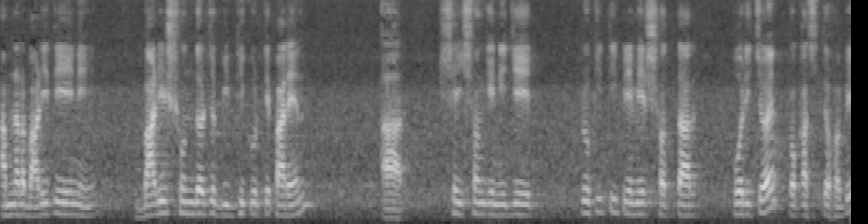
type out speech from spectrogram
আপনারা বাড়িতে এনে বাড়ির সৌন্দর্য বৃদ্ধি করতে পারেন আর সেই সঙ্গে নিজের প্রকৃতি প্রেমের সত্তার পরিচয় প্রকাশিত হবে।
